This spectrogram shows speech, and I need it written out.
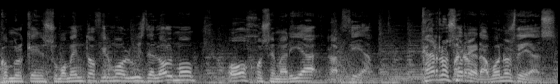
como el que en su momento firmó Luis del Olmo o José María García. Carlos Herrera, buenos días.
